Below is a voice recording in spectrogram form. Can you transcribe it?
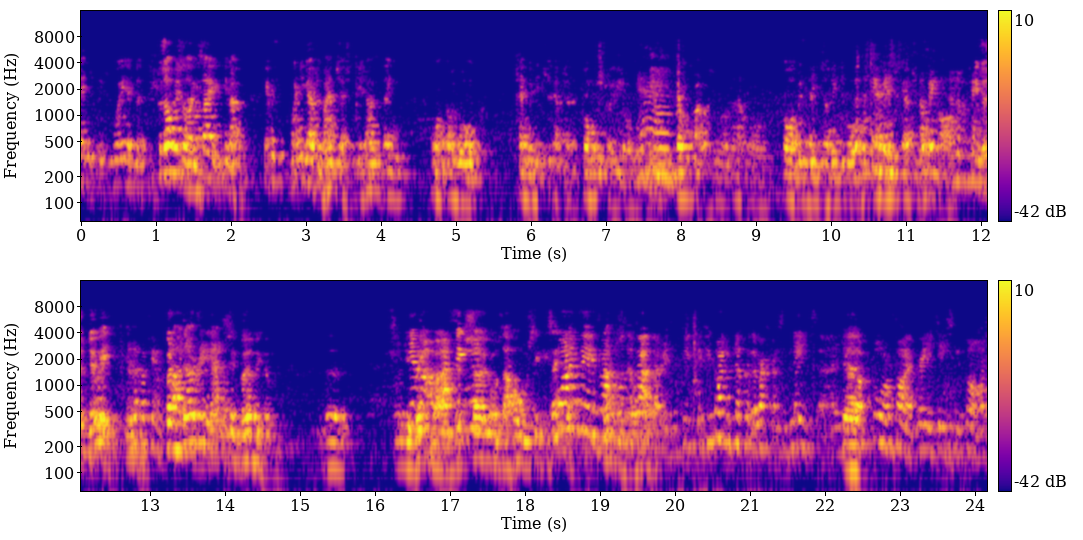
it's, it's weird, because obviously, like you say, you know, if, when you go to Manchester, you don't think, well, I've to walk 10 minutes to go to Port Street or Yeah. Brookwell or something like that, or, or I need to walk 10 minutes to go to I North Park. You just do it. you know. another thing, But I don't think it happens in Birmingham. The, when you Yeah, bring but I roads, think it circles the whole city centre. One of the examples of that the- though is if you, if you kind of look at the reference of Leeds there, you've Yeah. got four or five really decent bars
